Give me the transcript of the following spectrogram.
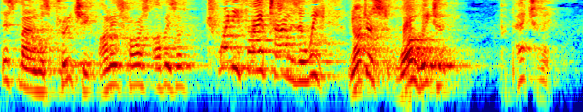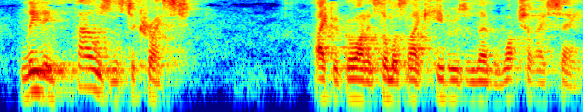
This man was preaching on his horse, off his horse, 25 times a week. Not just one week, to, perpetually. Leading thousands to Christ. I could go on, it's almost like Hebrews 11. What shall I say?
